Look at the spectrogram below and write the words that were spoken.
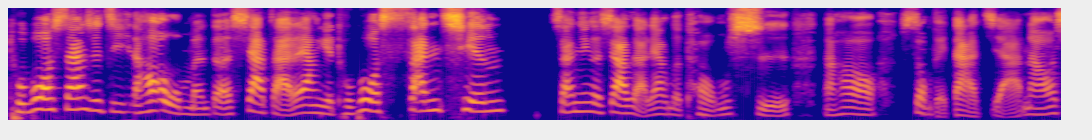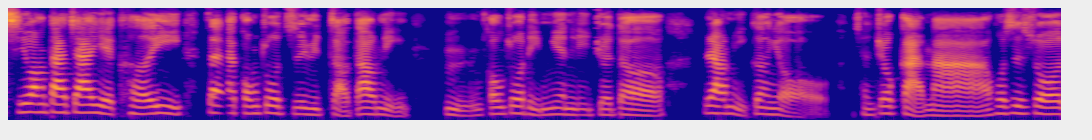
突破三十集，然后我们的下载量也突破三千。三千个下载量的同时，然后送给大家，然后希望大家也可以在工作之余找到你，嗯，工作里面你觉得让你更有成就感啊，或是说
